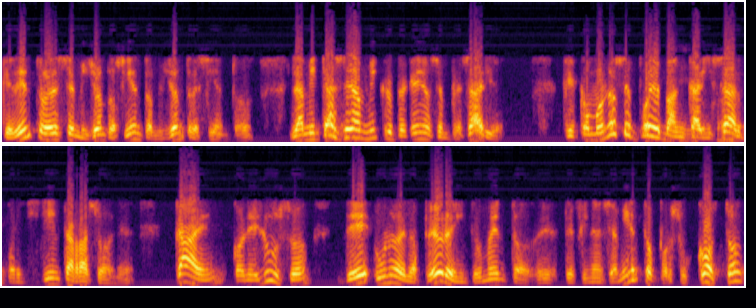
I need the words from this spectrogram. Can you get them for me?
que dentro de ese millón doscientos, millón trescientos, la mitad sean micro y pequeños empresarios, que como no se puede bancarizar por distintas razones, caen con el uso de uno de los peores instrumentos de, financiamiento por sus costos,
